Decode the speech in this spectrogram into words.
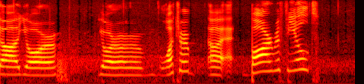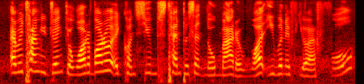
uh, your your water uh, bar refilled every time you drink your water bottle, it consumes 10% no matter what, even if you are full.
